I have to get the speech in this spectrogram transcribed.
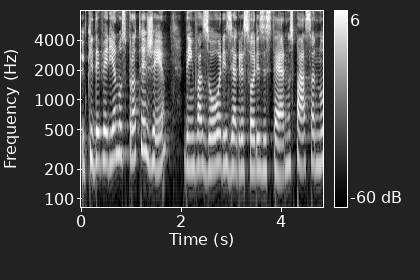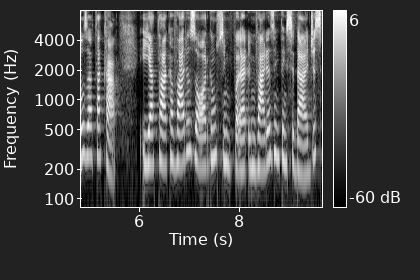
o que deveria nos proteger de invasores e agressores externos passa a nos atacar e ataca vários órgãos em, em várias intensidades,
